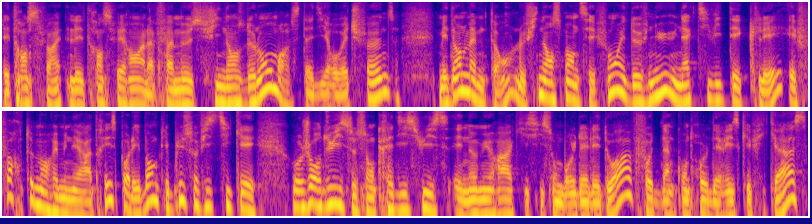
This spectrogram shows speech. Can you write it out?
les, transférant à la fameuse finance de l'ombre, c'est-à-dire aux hedge funds. Mais dans le même temps, le financement de ces fonds est devenu une activité clé et fortement rémunératrice pour les banques les plus sophistiquées. Aujourd'hui, ce sont Crédit Suisse et Nomura qui s'y sont brûlés les doigts, faute d'un contrôle des risques efficace.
